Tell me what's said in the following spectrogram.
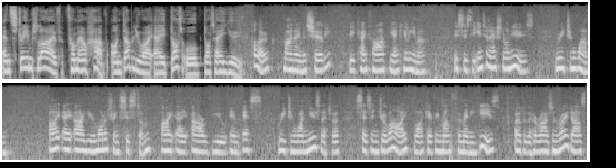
and streamed live from our hub on wia.org.au. Hello, my name is Shirley, VK5 Yankee Lima. This is the International News, Region 1. IARU Monitoring System, IARUMS, Region 1 newsletter says in July, like every month for many years, over the horizon radars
